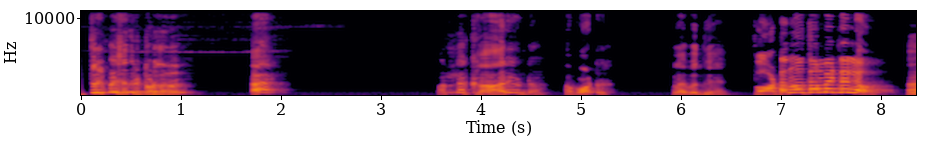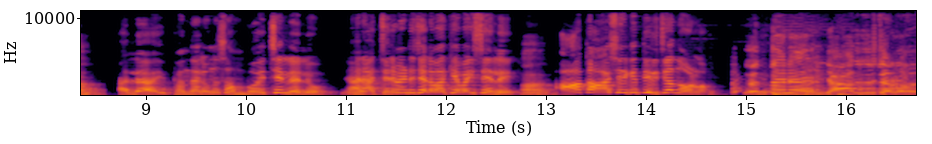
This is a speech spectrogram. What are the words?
ഇത്രയും പൈസ എന്തിനാ ഇട്ട് കൊടുത്തത്? ഏ? വല്ല കാര്യമുണ്ടോ? ആ പോട്ട്. അല്ല ഇപ്പൊ എന്തിനാ? ഫോട്ടോ നോക്കാൻ പറ്റില്ലല്ലോ? അല്ല ഇപ്പൊ എന്തായാലും ഒന്നും സംഭവിച്ചില്ലല്ലോ. ഞാൻ അച്ഛന് വേണ്ടി ചെലവാക്കിയ പൈസ അല്ലേ ആ കാശ് എനിക്ക് തിരിച്ചു തന്നോളണം. എന്തിന്? ഞാൻ തിരിച്ചറിഞ്ഞത്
